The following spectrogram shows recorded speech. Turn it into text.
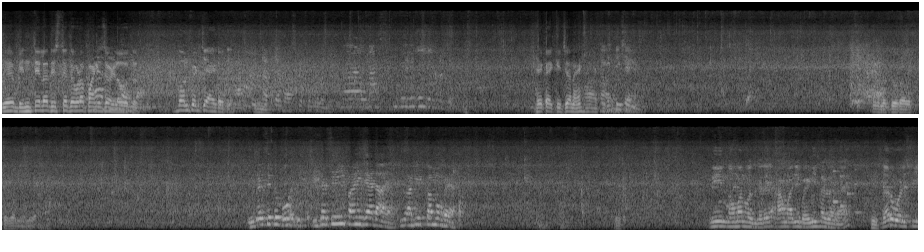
जे भिंतीला दिसते तेवढं पाणी चढलं होतं. दोन फीटची हाईट होती. हे काय किचन आहे? पूर्ण दुरावस्था झालेली आहे. इधर से तो बहुत इधर से ही पानी ज्यादा आया तो अभी कम हो गया। मी नौमान वगैरे हा माझी बहिणीचा घर आहे. दरवर्षी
